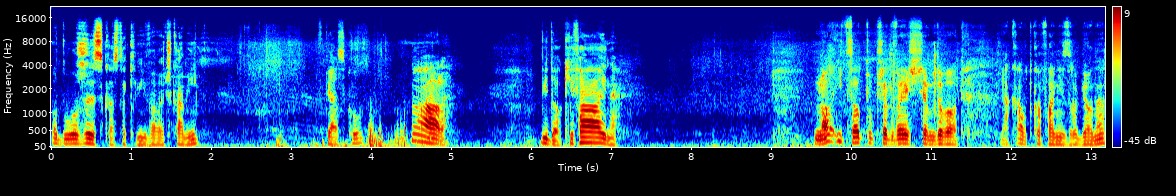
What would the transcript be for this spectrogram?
odłożyska z takimi wałeczkami w piasku. No ale widoki fajne. No i co tu przed wejściem do wody? Jak autko fajnie zrobione,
